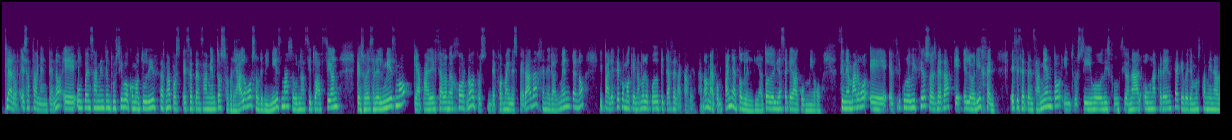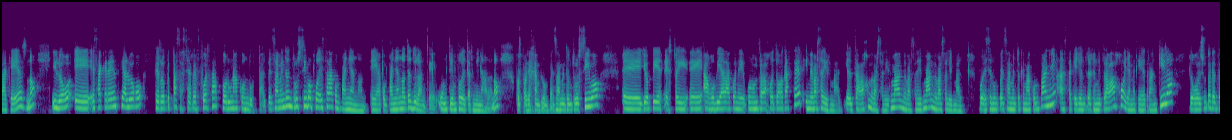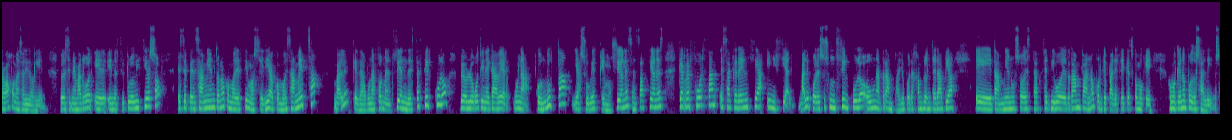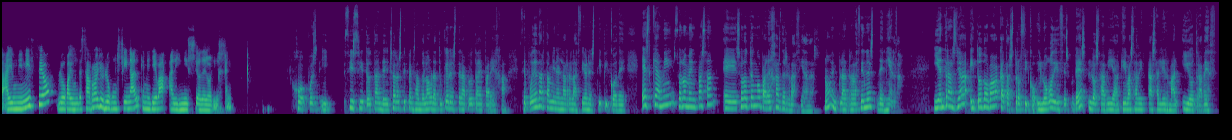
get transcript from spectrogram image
Claro, exactamente, ¿no? Eh, un pensamiento intrusivo, como tú dices, ¿no? Pues es el pensamiento sobre algo, sobre mí misma, sobre una situación que suele ser el mismo, que aparece a lo mejor, ¿no? Pues de forma inesperada, generalmente, ¿no? Y parece como que no me lo puedo quitar de la cabeza, ¿no? Me acompaña todo el día, todo el día se queda conmigo. Sin embargo, eh, el círculo vicioso es verdad que el origen es ese pensamiento intrusivo, disfuncional o una creencia que veremos también ahora qué es, ¿no? Y luego eh, esa creencia luego ¿qué es lo que pasa? Se refuerza por una conducta. El pensamiento intrusivo puede estar acompañando, eh, acompañándote durante un tiempo determinado, ¿no? Pues, por ejemplo, un pensamiento intrusivo, eh, yo estoy eh, agobiada con, un trabajo que tengo que hacer y me va a salir mal. Y el trabajo me va a salir mal, me va a salir mal, me va a salir mal. Puede ser un pensamiento que me acompañe hasta que yo entregue mi trabajo, ya me quede tranquila, luego resulta que el trabajo me ha salido bien. Pero, sin embargo, en el círculo vicioso, ese pensamiento, ¿no? como decimos, sería como esa mecha Que de alguna forma enciende este círculo, pero luego tiene que haber una conducta y a su vez emociones, sensaciones que refuerzan esa creencia inicial, ¿vale? Por eso es un círculo o una trampa. Yo, por ejemplo, en terapia eh, también uso este adjetivo de trampa, ¿no? Porque parece que es como que, como que no puedo salir. O sea, hay un inicio, luego hay un desarrollo y luego un final que me lleva al inicio del origen. Pues Sí, sí, total. De hecho, ahora estoy pensando, Laura, tú que eres terapeuta de pareja, se puede dar también en las relaciones típico de, es que a mí solo me pasan, eh, solo tengo parejas desgraciadas, ¿no? En plan, relaciones de mierda. Y entras ya y todo va catastrófico. Y luego dices, ¿ves? Lo sabía que iba a salir mal y otra vez.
